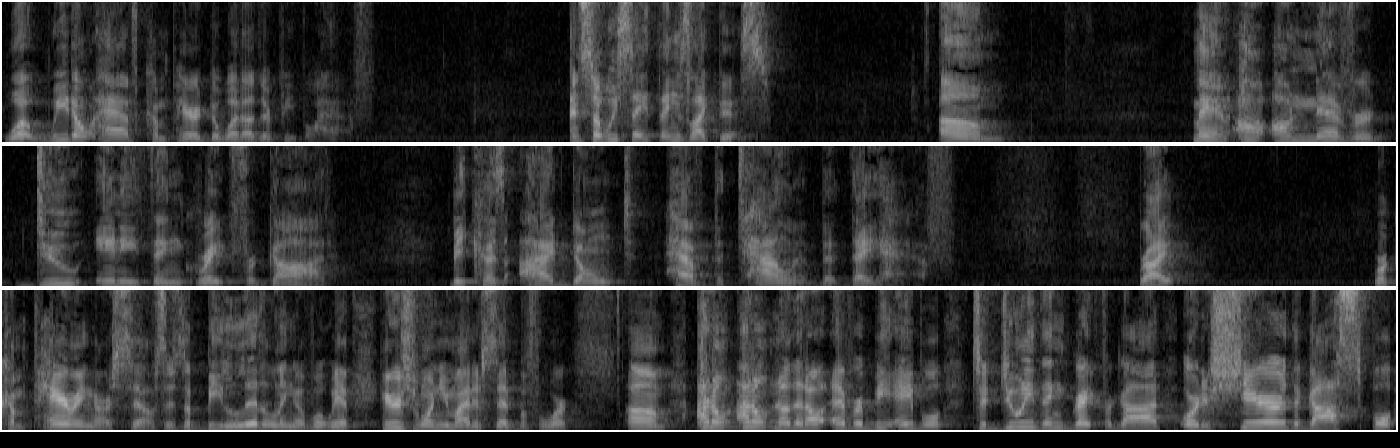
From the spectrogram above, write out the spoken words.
what we don't have compared to what other people have. And so we say things like this um, man, I'll, I'll never do anything great for God because I don't have the talent that they have. Right? We're comparing ourselves. There's a belittling of what we have. Here's one you might have said before. Um, I, don't, I don't know that I'll ever be able to do anything great for God or to share the gospel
